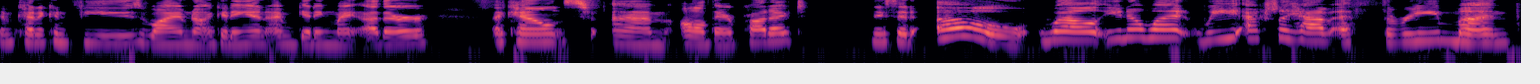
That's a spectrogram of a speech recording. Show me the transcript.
I'm kind of confused why I'm not getting it. I'm getting my other accounts um all their product they said, Oh, well, you know what? We actually have a three month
